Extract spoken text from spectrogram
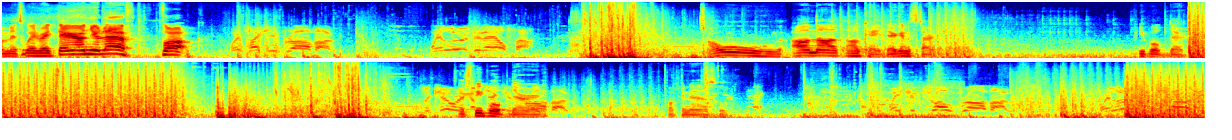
No, mames, wait right there on your left. Fuck. We're taking Bravo. We're losing Alpha. Oh, oh no. Okay, they're gonna start. People up there. There's people up there already. Fucking asshole. We control Bravo. We're losing Charlie.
